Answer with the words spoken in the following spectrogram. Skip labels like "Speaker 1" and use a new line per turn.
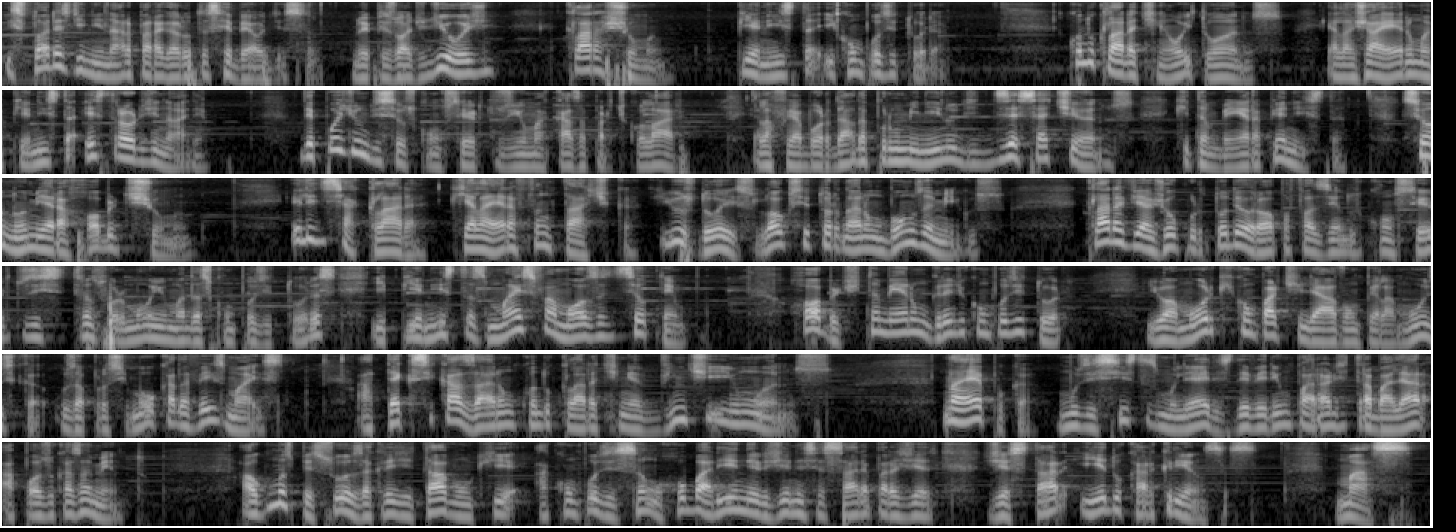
Histórias de Ninar para Garotas Rebeldes. No episódio de hoje, Clara Schumann, pianista e compositora. Quando Clara tinha 8 anos, ela já era uma pianista extraordinária. Depois de um de seus concertos em uma casa particular, ela foi abordada por um menino de 17 anos, que também era pianista. Seu nome era Robert Schumann. Ele disse a Clara que ela era fantástica, e os dois logo se tornaram bons amigos. Clara viajou por toda a Europa fazendo concertos e se transformou em uma das compositoras e pianistas mais famosas de seu tempo. Robert também era um grande compositor, e o amor que compartilhavam pela música os aproximou cada vez mais, até que se casaram quando Clara tinha 21 anos. Na época, musicistas mulheres deveriam parar de trabalhar após o casamento. Algumas pessoas acreditavam que a composição roubaria a energia necessária para gestar e educar crianças. Mas,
